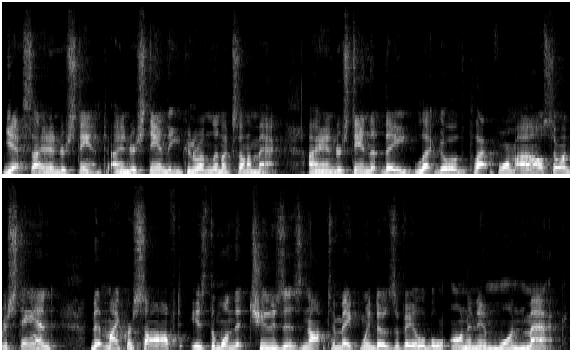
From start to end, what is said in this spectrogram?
Yes, I understand. I understand that you can run Linux on a Mac. I understand that they let go of the platform. I also understand that Microsoft is the one that chooses not to make Windows available on an M1 Mac.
